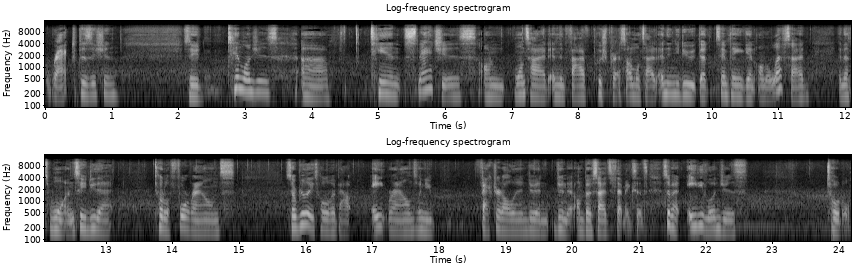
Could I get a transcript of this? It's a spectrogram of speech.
racked position. So you 10 lunges, uh, 10 snatches on one side, and then five push press on one side. And then you do that same thing again on the left side, and that's one. So you do that total of four rounds. So really a total of about eight rounds when you factor it all in, doing doing it on both sides, if that makes sense. So about 80 lunges total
